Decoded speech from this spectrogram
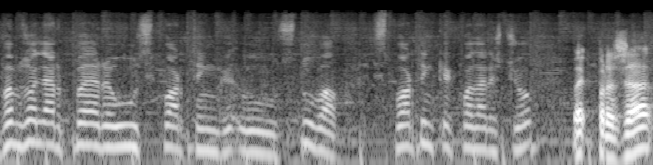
vamos olhar para o Sporting, o Setúbal Sporting, o que é que pode dar este jogo? Bem, para já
